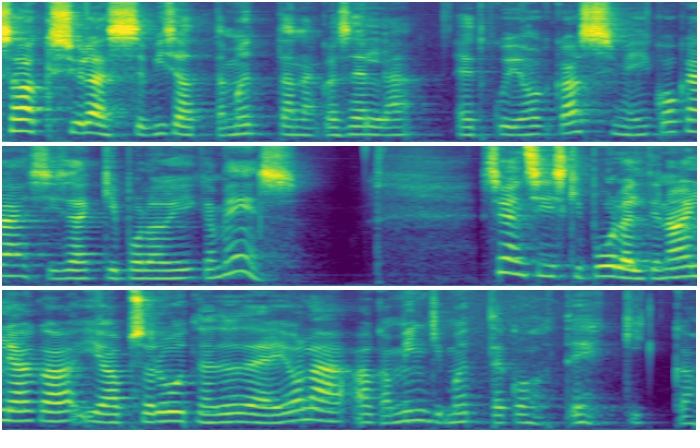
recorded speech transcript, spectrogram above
saaks üles visata mõttena ka selle, et kui orgasmi ei koge, siis äkki pole õige mees see on siiski pooleldi naljaga ja absoluutne tõde ei ole, aga mingi mõttekoht ehk ikka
